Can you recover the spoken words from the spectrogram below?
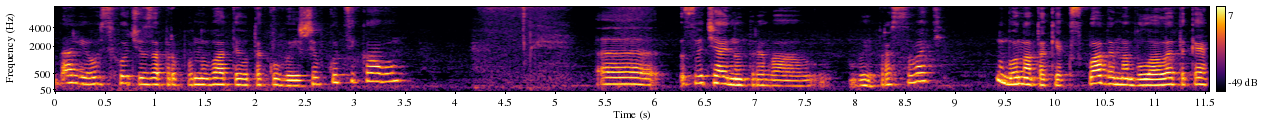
Далі ось хочу запропонувати отаку вишивку цікаву. Е, звичайно, треба випрасувати. Ну, бо вона так як складена була, але таке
